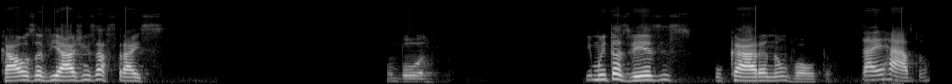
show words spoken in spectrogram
causa viagens astrais. Boa. E muitas vezes o cara não volta. Tá errado.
